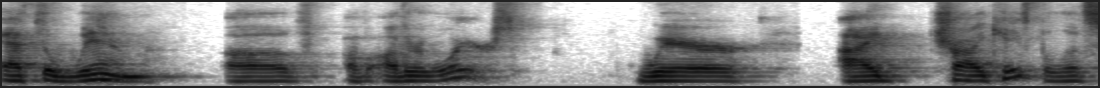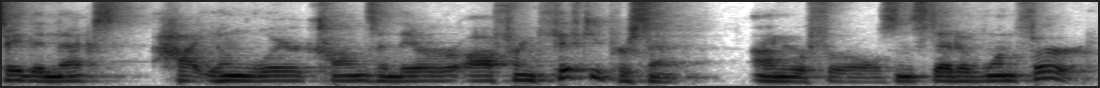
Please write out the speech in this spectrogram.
at the whim of of other lawyers where i try a case but let's say the next hot young lawyer comes and they're offering 50% on referrals instead of one third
